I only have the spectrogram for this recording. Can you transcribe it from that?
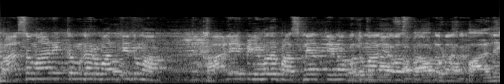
ప్రాసమాణికం గారు మాట్లాడుమా కాళే పిలిమద ప్రశ్న పాలనే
